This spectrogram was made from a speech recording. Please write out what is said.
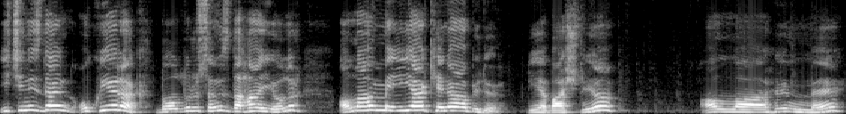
İçinizden okuyarak doldurursanız daha iyi olur. Allahümme iyyâke nâbüdü diye başlıyor. Allahümme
